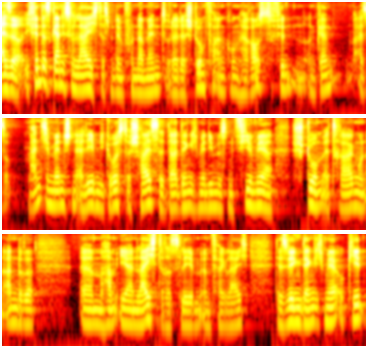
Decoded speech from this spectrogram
Also, ich finde es gar nicht so leicht, das mit dem Fundament oder der Sturmverankerung herauszufinden. Und ganz, also manche Menschen erleben die größte Scheiße. Da denke ich mir, die müssen viel mehr Sturm ertragen und andere ähm, haben eher ein leichteres Leben im Vergleich. Deswegen denke ich mir, okay,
